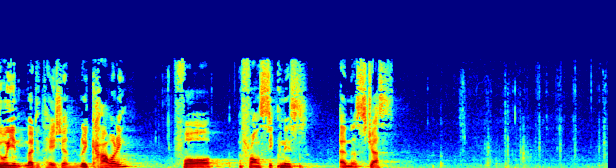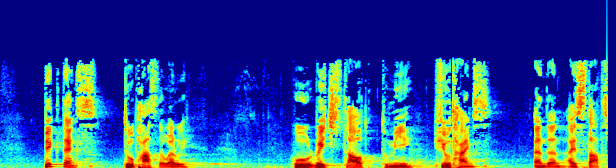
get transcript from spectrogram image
Doing meditation, recovering for, from sickness and stress. Big thanks to Pastor Valerie, who reached out to me few times, and then I started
